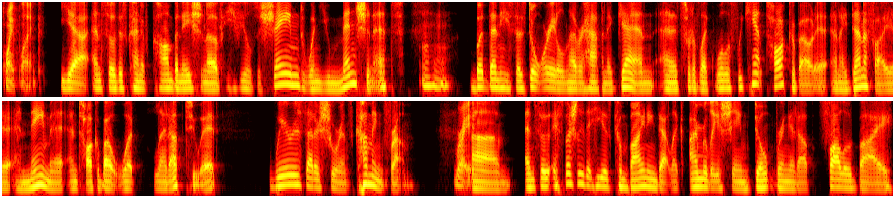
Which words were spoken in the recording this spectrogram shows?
point blank. Yeah, and so this kind of combination of he feels ashamed when you mention it, hmm but then he says, "Don't worry, it'll never happen again." And it's sort of like, well, if we can't talk about it and identify it and name it and talk about what led up to it, where is that assurance coming from? Right. Um, and so, especially that he is combining that, like, I'm really ashamed, don't bring it up, followed by,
